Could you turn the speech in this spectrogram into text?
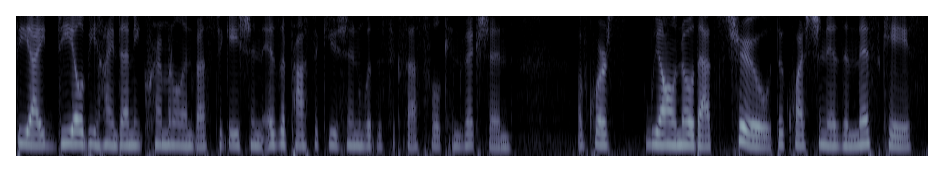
the ideal behind any criminal investigation is a prosecution with a successful conviction. Of course, we all know that's true. The question is in this case,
